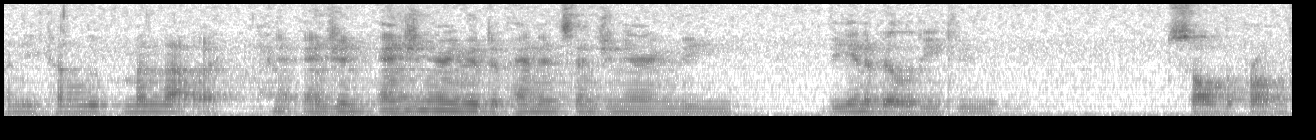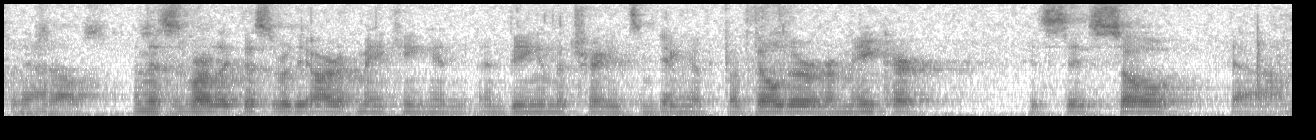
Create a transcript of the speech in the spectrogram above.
And you kind of loop them in that way. Engin- engineering the dependence, engineering the, the inability to solve the problem for Yeah. themselves. And this is where like this is where the art of making and, and being in the trades and Yeah. being a, a builder or a maker is, is so um,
